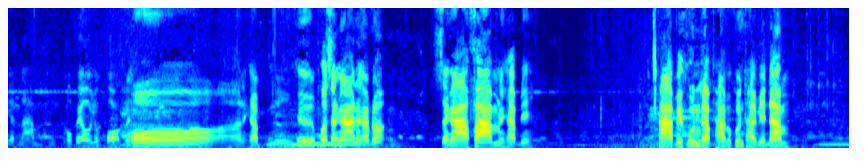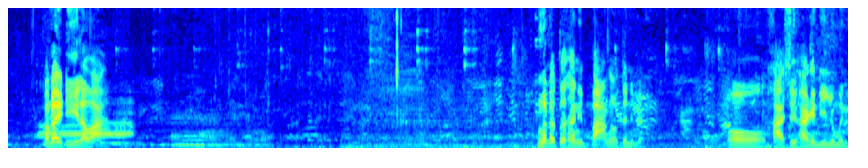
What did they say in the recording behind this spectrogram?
เวียดนามเขาไปเอาอยู่คอกเลยโอ้นะครับนี่คือพ่อสง่านะครับเนาะสง่าฟาร์มนะครับนี่หาไปคุณครับหาไปคุณถ่ายเวียดนามกำไรดีแล้วว่ะ เมื่อเราตัวทางนี่บางเราตัวนี้ไหมโอ้ขายซื้อขายกันดีอยู่เหมือน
